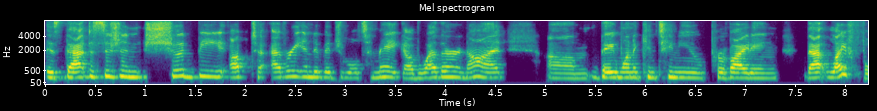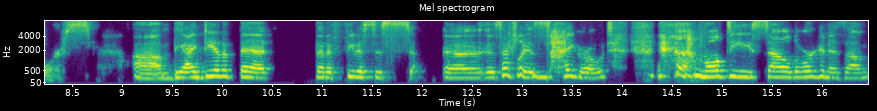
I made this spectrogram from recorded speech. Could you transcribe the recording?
is that decision should be up to every individual to make of whether or not um, they want to continue providing that life force. Um, the idea that that that a fetus is uh, essentially a zygote, multi-celled organism,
